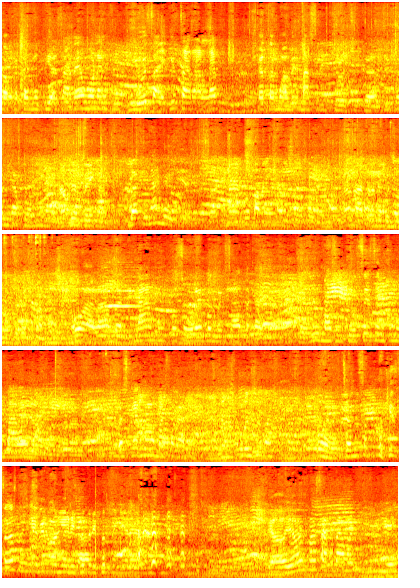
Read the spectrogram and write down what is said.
so ketemu biasanya mau nang video, saiki cara live ketemu ambek Mas Rido juga. Dipun kabarnya. Aku baik kan. Mbak Tina nggak? Karena aku pakai ini bisa sore. Karena nggak ini bersih. Oh alah Mbak Tina mengko sore pemirsa tekan. Jadi Mas Rido sih sing sementara itu. Terus kan mau masakan. Sepuluh sih mas. Oh, jam 10 terus nih kene mau Ribet-ribet nih. Ya ya masak tamu ini.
